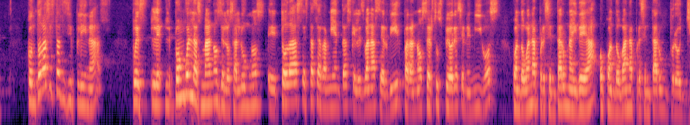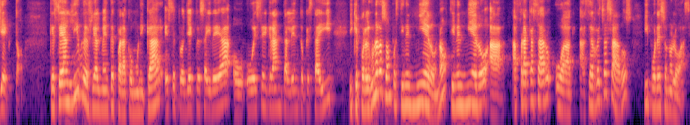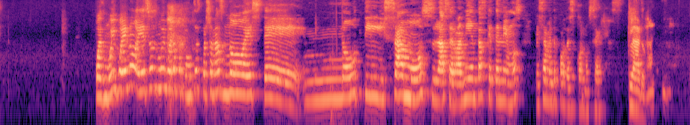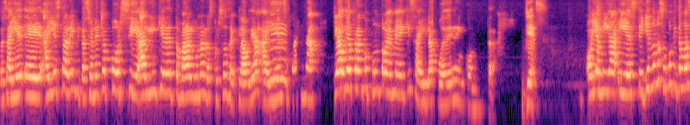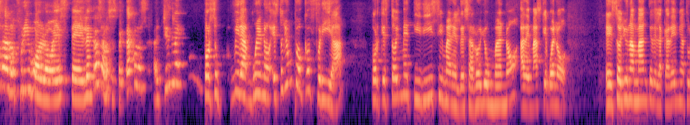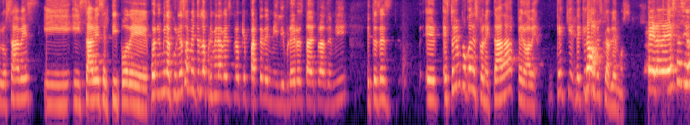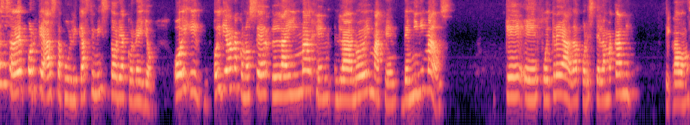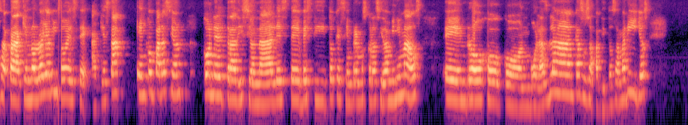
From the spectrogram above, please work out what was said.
con todas estas disciplinas, pues le, pongo en las manos de los alumnos eh, todas estas herramientas que les van a servir para no ser sus peores enemigos cuando van a presentar una idea o cuando van a presentar un proyecto que sean libres realmente para comunicar ese proyecto, esa idea o, ese gran talento que está ahí y que por alguna razón pues tienen miedo, ¿no? Tienen miedo a, fracasar o a, ser rechazados y por eso no lo hacen. Pues muy bueno, eso es muy bueno porque muchas personas no, este, no utilizamos las herramientas que tenemos precisamente por desconocerlas. Claro pues ahí, eh, ahí está la invitación hecha por si alguien quiere tomar alguno de los cursos de Claudia, ahí en su página claudiafranco.mx, ahí la pueden encontrar. Yes. Oye, amiga, y este, yéndonos un poquito más a lo frívolo, este, ¿le entras a los espectáculos, al chisme? Por su, mira, bueno, estoy un poco fría porque estoy metidísima en el desarrollo humano, además que, bueno, eh, soy un amante de la academia, tú lo sabes, y, sabes el tipo de... Bueno, mira, curiosamente es la primera vez creo que parte de mi librero está detrás de mí. Entonces, eh, estoy un poco desconectada, pero a ver, ¿qué, ¿de qué quieres que hablemos? Pero de esta sí vas a saber porque hasta publicaste una historia con ello. Hoy, hoy dieron a conocer la imagen, la nueva imagen de Minnie Mouse que eh, fue creada por Stella McCartney. La vamos a, para quien no lo haya visto, este, aquí está en comparación con el tradicional este vestidito que siempre hemos conocido a Minnie Mouse, en rojo con bolas blancas, sus zapatitos amarillos,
